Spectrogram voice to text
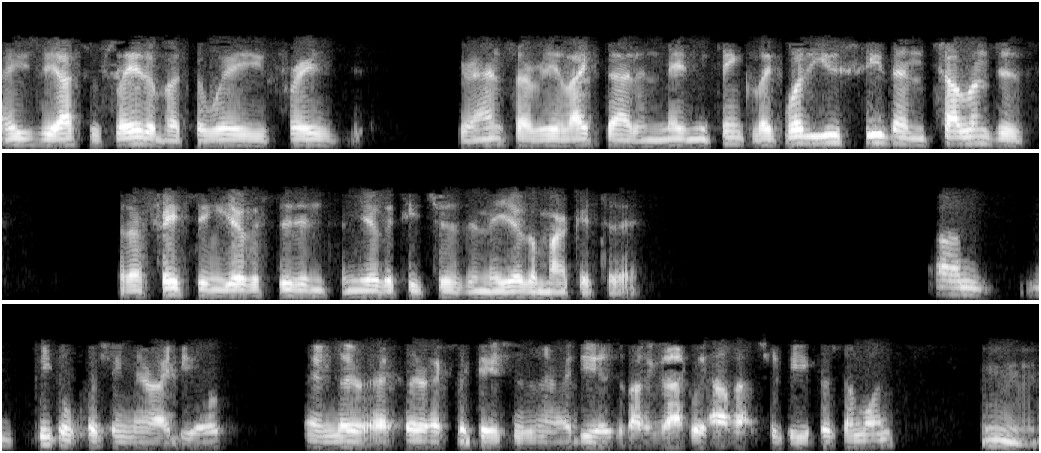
I usually ask this later, but the way you phrased your answer, I really like that, and made me think. Like, what do you see then challenges that are facing yoga students and yoga teachers in the yoga market today? Um, people pushing their ideals and their their expectations and their ideas about exactly how that should be for someone. Mm.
